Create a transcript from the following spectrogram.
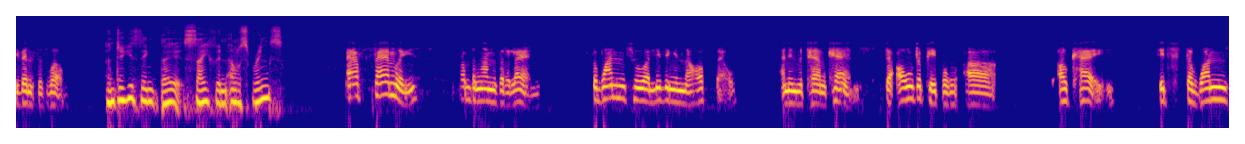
events as well. And do you think they're safe in Alice Springs? Our families from the Ngaanyatjarra lands, the ones who are living in the hostels and in the town camps, the older people are okay. It's the ones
